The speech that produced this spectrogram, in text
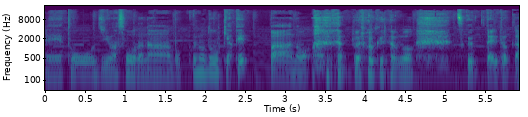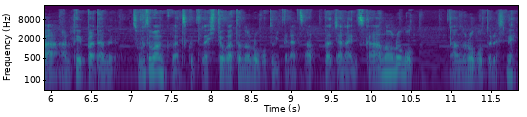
えー当時はそうだな、僕の同期はペッパーの プログラムを作ったりとか、あのペッパーってあのソフトバンクが作ってた人型のロボットみたいなやつあったじゃないですか。あのロボット、あのロボットですね。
